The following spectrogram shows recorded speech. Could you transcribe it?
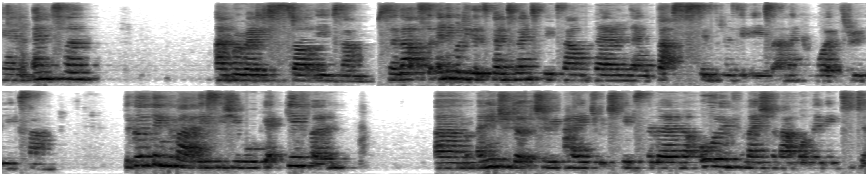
Again, enter, and we're ready to start the exam. So that's anybody that's going to enter the exam there and then, that's as simple as it is, and they can work through the exam. The good thing about this is you will get given um, an introductory page which gives the learner all information about what they need to do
